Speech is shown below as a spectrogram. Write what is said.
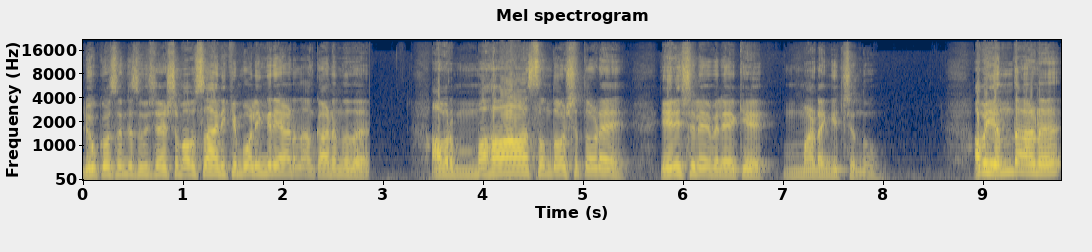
ലൂക്കോസിന്റെ സുവിശേഷം അവസാനിക്കുമ്പോൾ ഇങ്ങനെയാണ് നാം കാണുന്നത്. അവർ മഹാസന്തോഷത്തോടെ എരിശുലേമിലേക്ക് മടങ്ങിച്ചെന്നു. അപ്പോൾ എന്താണ്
